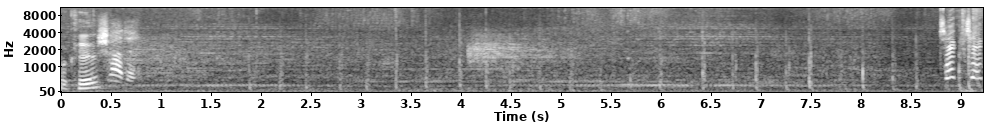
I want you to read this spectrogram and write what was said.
Okay. Schade. Check, check.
